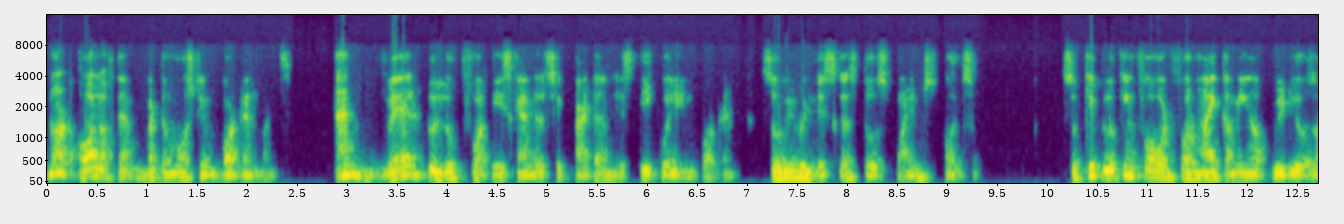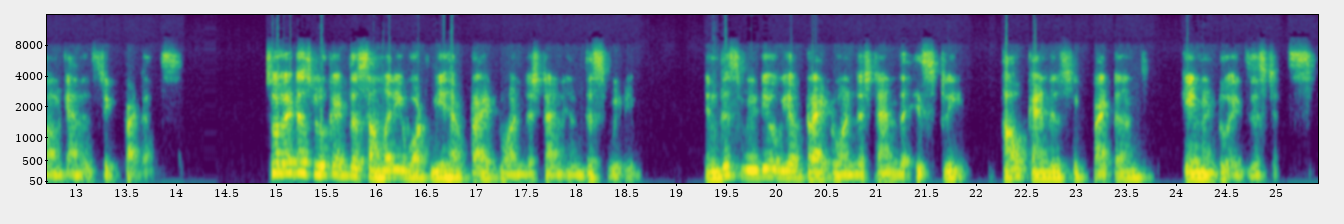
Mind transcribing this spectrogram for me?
not all of them, but the most important ones. And where to look for these candlestick pattern is equally important. So we will discuss those points also. So keep looking forward for my coming up videos on candlestick patterns. So let us look at the summary what we have tried to understand in this video. In this video, we have tried to understand the history, how candlestick patterns came into existence.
